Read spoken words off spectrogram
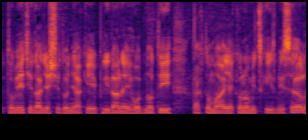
to viete dať ešte do nejakej pridanej hodnoty, tak to má aj ekonomický zmysel.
